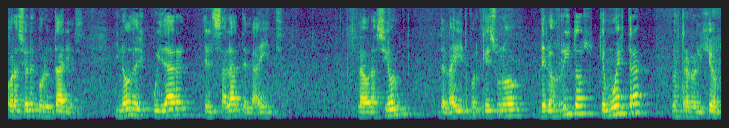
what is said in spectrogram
oraciones voluntarias y no descuidar el salat del Eid, la oración del Eid, porque es uno de los ritos que muestra nuestra religión.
